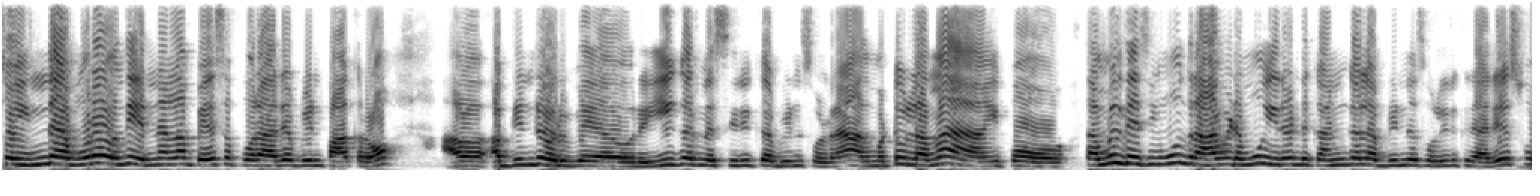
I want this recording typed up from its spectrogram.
சோ இந்த முறை வந்து என்னெல்லாம் பேச போறாரு அப்படின்னு பாக்குறோம். அப்படின்ற ஒரு ஒரு ஈகர்னஸ் இருக்கு அப்படின்னு சொல்றேன். அது மட்டும் இல்லாம இப்போ தமிழ் தேசியமும் திராவிடமும் இரண்டு கண்கள் அப்படின்னு சொல்லியிருக்கிறாரு. சோ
